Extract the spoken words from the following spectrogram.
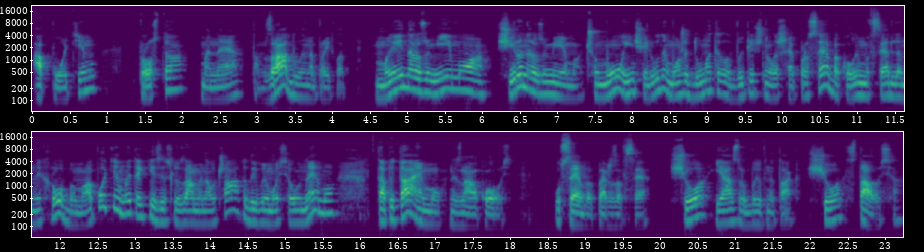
А потім просто мене там зрадили, наприклад. Ми не розуміємо, щиро не розуміємо, чому інші люди можуть думати виключно лише про себе, коли ми все для них робимо. А потім ми такі зі сльозами на очах дивимося у небо та питаємо, не знаю когось, у себе, перш за все, що я зробив не так, що сталося.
